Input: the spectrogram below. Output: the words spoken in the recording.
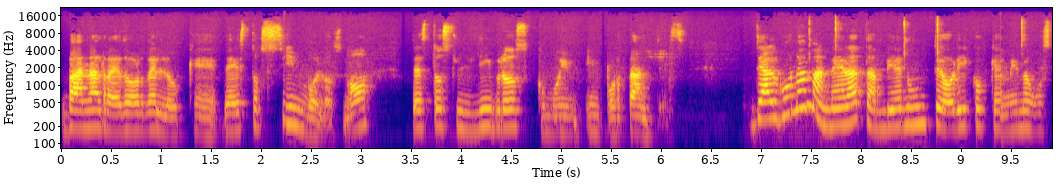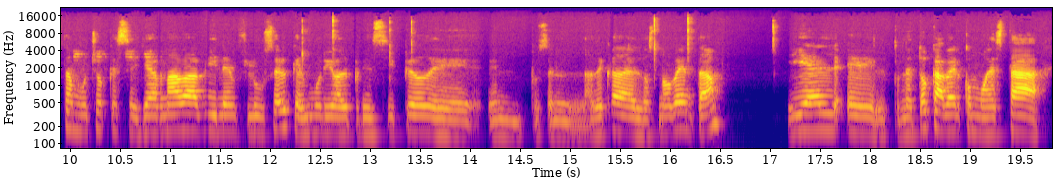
van alrededor de lo que, de estos símbolos, ¿no? De estos libros como importantes. De alguna manera también un teórico que a mí me gusta mucho que se llamaba Willem Flusser, que él murió al principio de, pues en la década de los 90, y él, pues le toca ver como esta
